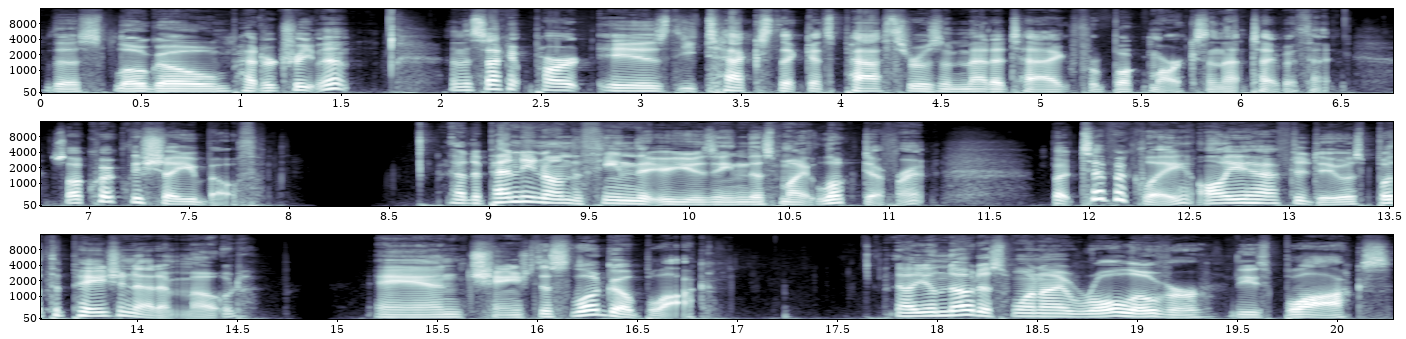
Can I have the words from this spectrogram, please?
this logo header treatment. And the second part is the text that gets passed through as a meta tag for bookmarks and that type of thing. So I'll quickly show you both. Now depending on the theme that you're using, this might look different, but typically all you have to do is put the page in edit mode and change this logo block. Now you'll notice when I roll over these blocks,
